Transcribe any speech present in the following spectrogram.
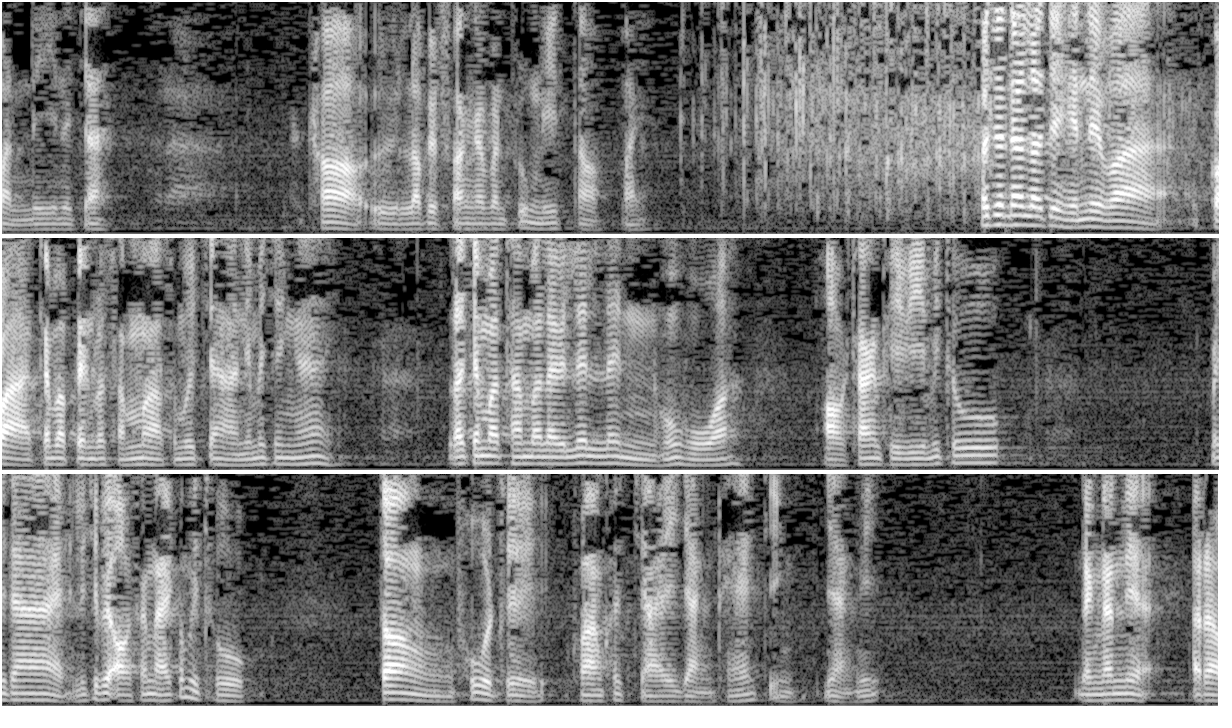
วันนี้นะจ๊ะ ข้ออื่นเราไปฟังกันวันพรุ่งนี้ต่อไป ราะฉะนั้นเราจะเห็นได้ว่ากว่าจะมาเป็นพระสัมมาสัมพุทธเจ้านี่ไม่ใช่ง่าย เราจะมาทำอะไรเล่นๆหัวหัวๆออกทางทีวีไม่ถูก ไม่ได้ หรือจะไปออกทางไหนก็ไม่ถูก ต้องพูดด้วยความเข้าใจอย่างแท้จริงอย่างนี้ ดังนั้นเนี่ยเรา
